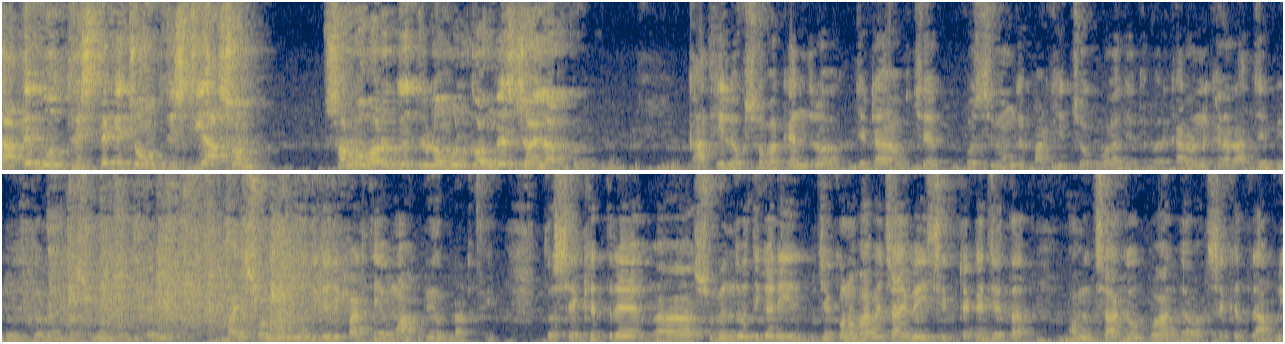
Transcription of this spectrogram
তাতে বত্রিশ থেকে চৌত্রিশটি আসন সর্বভারতীয় তৃণমূল কংগ্রেস জয়লাভ করবে কাঁথি লোকসভা কেন্দ্র, যেটা হচ্ছে পশ্চিমবঙ্গে পাখির চোখ বলা যেতে পারে। কারণ এখানে রাজ্যের বিরোধী দল নেতা শুভেন্দু অধিকারী, ভাই সৌমেন্দু অধিকারী প্রার্থী এবং আপনিও প্রার্থী। তো সেক্ষেত্রে শুভেন্দু অধিকারী যে কোনোভাবে চাইবে এই সিটটাকে জেতার, অমিত শাহকে উপহার দেওয়ার। সেক্ষেত্রে আপনি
